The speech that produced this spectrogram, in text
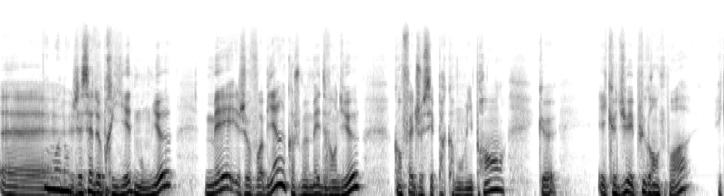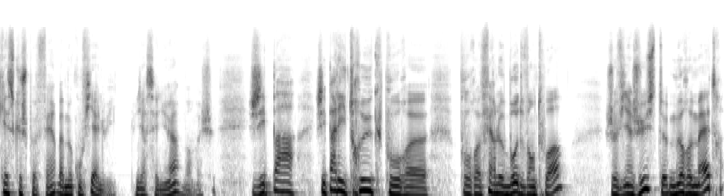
Euh, j'essaie de prier de mon mieux, mais je vois bien quand je me mets devant Dieu qu'en fait je ne sais pas comment m'y prendre, que, et que Dieu est plus grand que moi. Et qu'est-ce que je peux faire? Bah, Me confier à lui. Lui dire Seigneur, bon, bah, je j'ai pas, j'ai pas les trucs pour, euh, pour faire le beau devant toi. Je viens juste me remettre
